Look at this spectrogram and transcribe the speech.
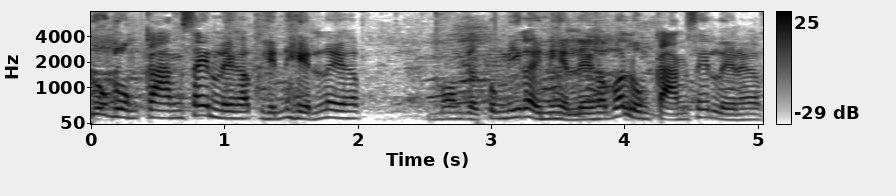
ลูกลงกลางเส้นเลยครับ เห็นเห็นเลยครับ มองจากตรงนี้ก็เห็นเห็นเลยครับว่าลงกลางเส้นเลยนะครับ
